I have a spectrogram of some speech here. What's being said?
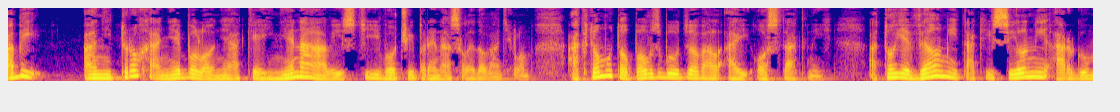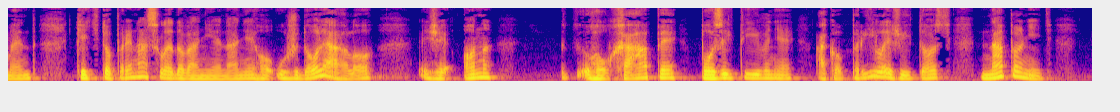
aby ani trocha nebolo nejakej nenávisti voči prenasledovateľom. A k tomuto povzbudzoval aj ostatných. A to je veľmi taký silný argument, keď to prenasledovanie na neho už doľahlo, že on ho chápe pozitívne ako príležitosť naplniť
